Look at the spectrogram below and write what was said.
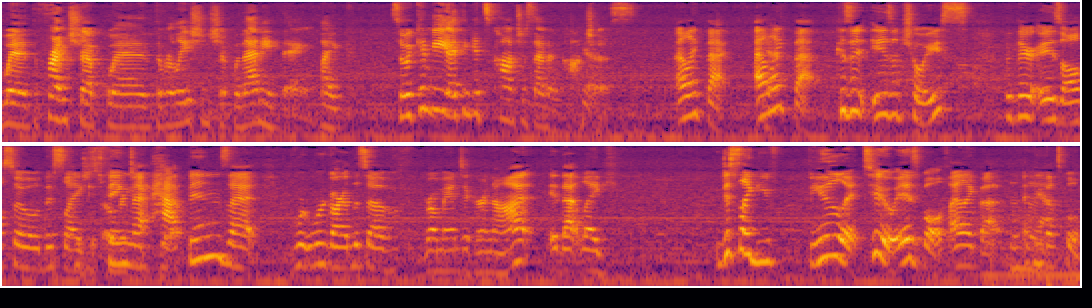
with the friendship with the relationship with anything like so it can be I think it's conscious and unconscious I like that. I Yeah. like that because it is a choice, but there is also this like thing that it. happens that regardless of romantic or not, it, that like just like you feel it too. It is both. I like that. I think Yeah. that's cool.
